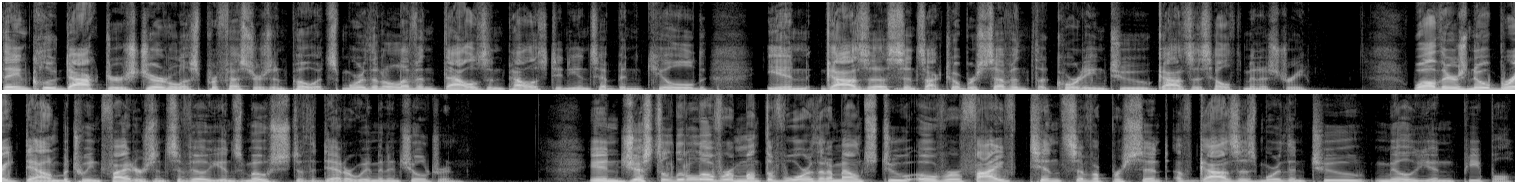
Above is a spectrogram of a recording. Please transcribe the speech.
They include doctors, journalists, professors, and poets. More than 11,000 Palestinians have been killed in Gaza since October 7th, according to Gaza's health ministry. While there's no breakdown between fighters and civilians, most of the dead are women and children. In just a little over a month of war that amounts to over five tenths of a percent of Gaza's more than 2 million people.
